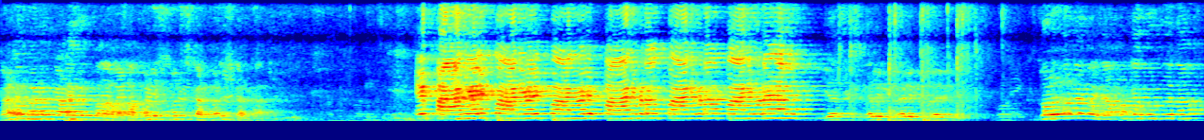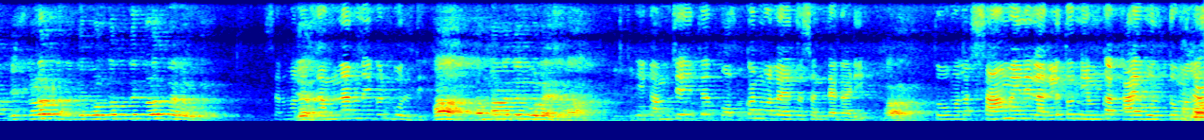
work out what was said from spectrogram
madam madam काढायचं मला मनीष मनीष काढ मनीष काढ. ए पाणी वाले पाणी वाले पाणी वाले पाणी बडा पाणी बडा पाणी बडा Yes, yes, very good, very good, very good. कळलं नाही पाहिजे. आपण काय बोलतोय ना? हे कळत नाही. ते बोलतात पण ते कळत नाही लवकर. सर मला Yes. जमणार नाही पण बोलते. हा जमणार नाही तरी बोलायचं हा एक आमच्या इथं पॉपकॉर्नवाला येतो संध्याकाळी. हा. तो मला सहा महिने लागले तो नेमका काय बोलतो मला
